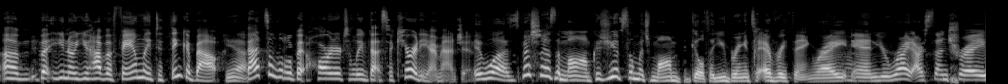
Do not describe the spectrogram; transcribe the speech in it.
um, but you know you have a family to think about. Yeah. That's a little bit harder to leave that security, I imagine. It was, especially as a mom, because you have so much mom guilt that you bring into everything, right? Uh-huh. And you're right. Our son Trey,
